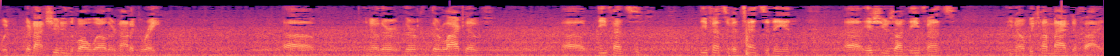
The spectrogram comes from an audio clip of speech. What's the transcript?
When they're not shooting the ball well, they're not a great, uh, you know, their their their lack of uh, defense, defensive intensity and uh, issues on defense, you know, become magnified.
